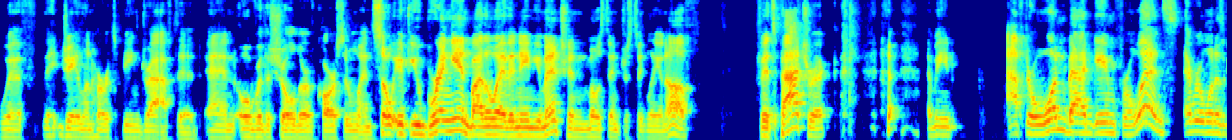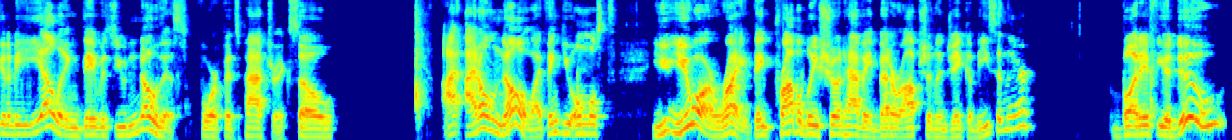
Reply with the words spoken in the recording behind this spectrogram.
with Jalen Hurts being drafted and over the shoulder of Carson Wentz. So if you bring in, by the way, the name you mentioned, most interestingly enough, Fitzpatrick, I mean, after one bad game for Wentz, everyone is going to be yelling, Davis, you know this for Fitzpatrick. So I, I don't know. I think you almost you you are right. They probably should have a better option than Jacob Eason there. But if you do,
